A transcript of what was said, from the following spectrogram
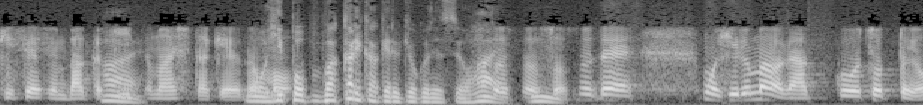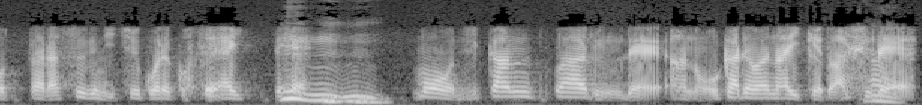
既製品ばっか聞いてましたけれども、もうヒップホップばっかりかける曲ですよ、はい。そうそうそう、ん。それでもう昼間は学校ちょっと寄ったら、すぐに中古レコード屋行って、もう時間はあるんで、あのお金はないけど、足で、はい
